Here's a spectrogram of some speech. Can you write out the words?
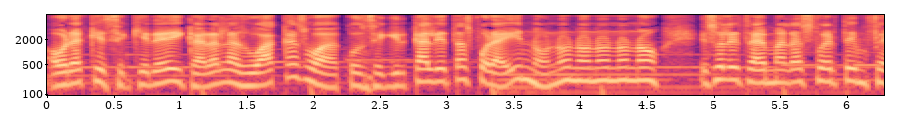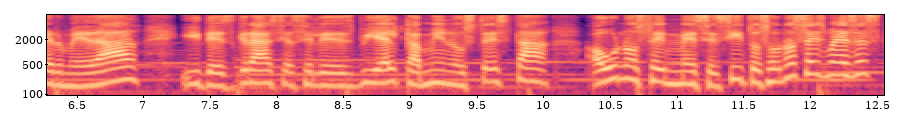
ahora que se quiere dedicar a las huacas o a conseguir caletas por ahí, no, no, no, no, no, no. Eso le trae mala suerte, enfermedad y desgracia, se le desvía el camino. Usted está a unos seis mesecitos, a unos seis meses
